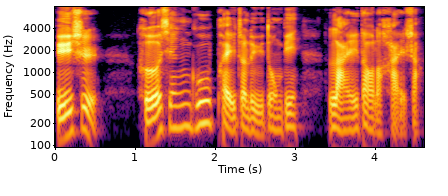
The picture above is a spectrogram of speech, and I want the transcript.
于是，何仙姑陪着吕洞宾来到了海上，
